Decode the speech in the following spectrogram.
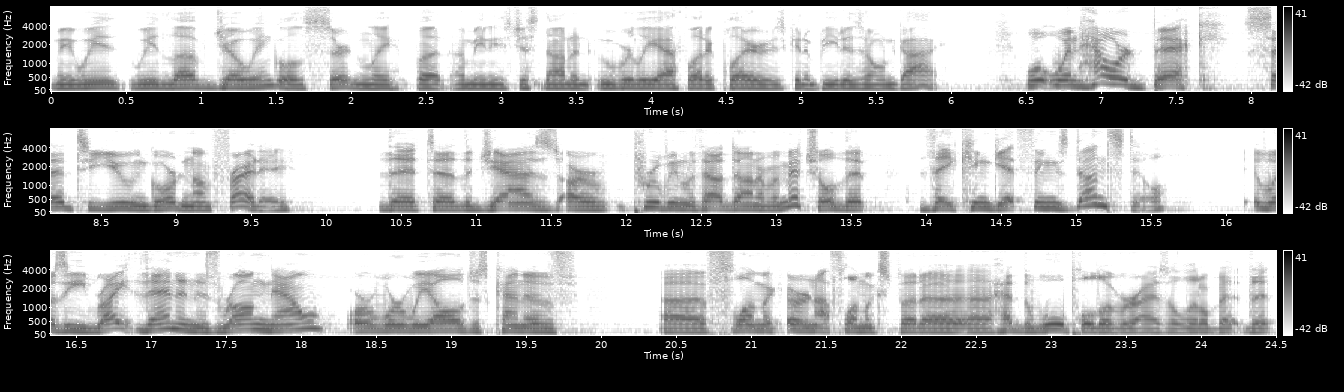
I mean, we we love Joe Ingles certainly, but I mean, he's just not an uberly athletic player who's going to beat his own guy. Well, when Howard Beck said to you and Gordon on Friday that uh, the Jazz are proving without Donovan Mitchell that they can get things done still, was he right then and is wrong now, or were we all just kind of uh, flummoxed, or not flummoxed, but uh, uh, had the wool pulled over our eyes a little bit that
